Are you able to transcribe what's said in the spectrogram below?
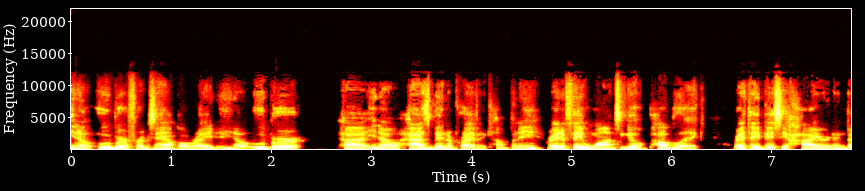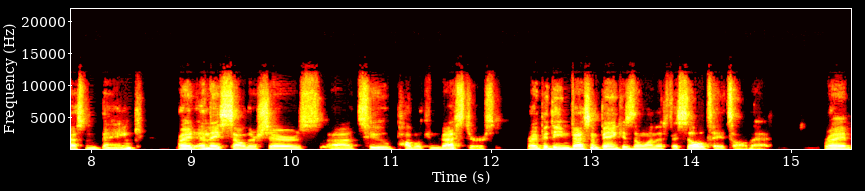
you know uber for example right? You know uber uh, you know has been a private company right? If they want to go public right they basically hire an investment bank right? And they sell their shares uh, to public investors right? But the investment bank is the one that facilitates all that right?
